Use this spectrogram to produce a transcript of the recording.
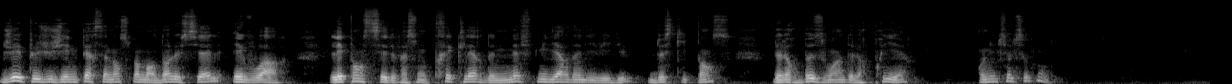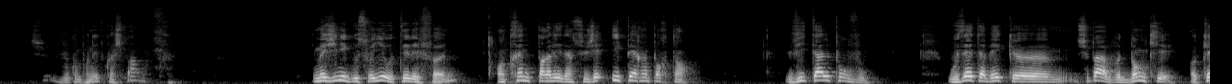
Dieu peut juger une personne en ce moment dans le ciel et voir les pensées de façon très claire de 9 milliards d'individus, de ce qu'ils pensent, de leurs besoins, de leurs prières, en une seule seconde. Vous comprenez de quoi je parle? Imaginez que vous soyez au téléphone en train de parler d'un sujet hyper important, vital pour vous. Vous êtes avec, euh, je sais pas, votre banquier, ok?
